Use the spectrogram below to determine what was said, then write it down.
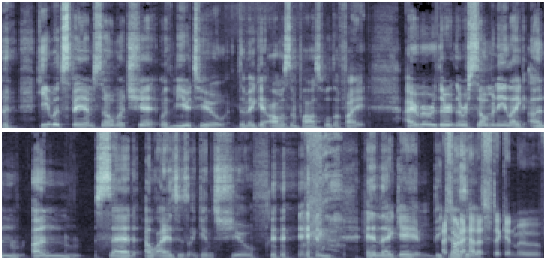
he would spam so much shit with Mewtwo to make it almost impossible to fight. I remember there there were so many like un unsaid alliances against you in in that game because I sort of of, had a stick and move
